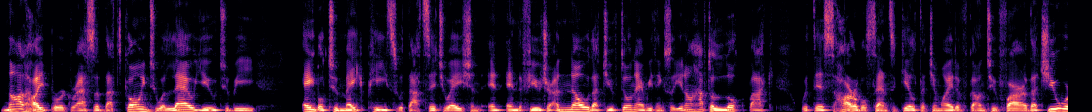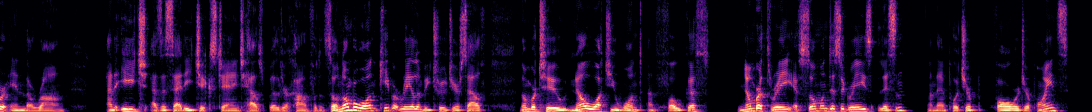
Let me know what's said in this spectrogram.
not hyper aggressive, that's going to allow you to be able to make peace with that situation in, in the future and know that you've done everything so you don't have to look back with this horrible sense of guilt that you might have gone too far, that you were in the wrong. And each, as I said, each exchange helps build your confidence. So, number one, keep it real and be true to yourself. Number two, know what you want and focus. Number three, if someone disagrees, listen and then put your forward your points.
